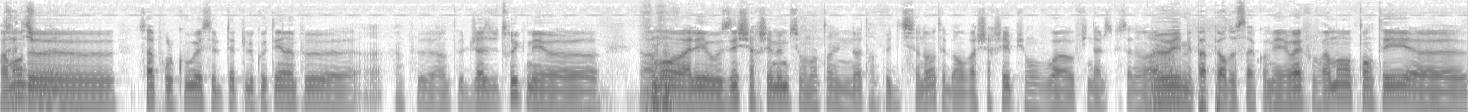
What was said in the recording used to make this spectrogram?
Vraiment de ça pour le coup, c'est peut-être le côté un peu euh, un peu un peu jazz du truc, mais euh, vraiment aller oser chercher même si on entend une note un peu dissonante, et ben on va chercher puis on voit au final ce que ça donnera. Oui, mais pas peur de ça, quoi. Mais ouais, faut vraiment tenter euh,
